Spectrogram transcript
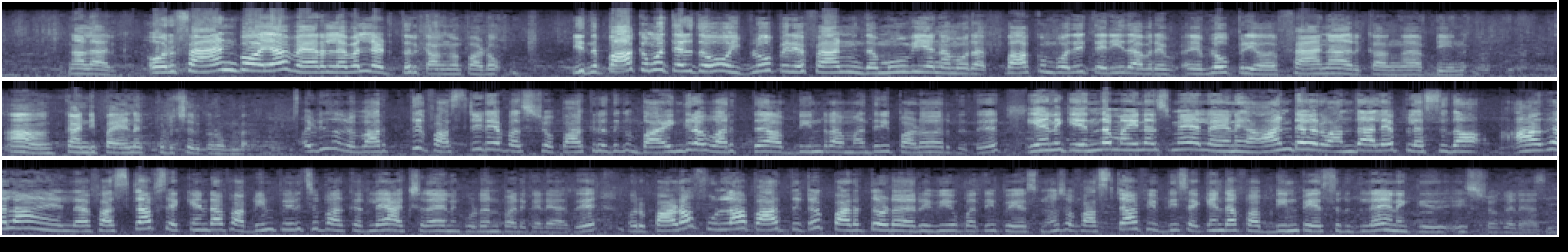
நல்லா இருக்கு. ஒரு ஃபேன் பாயா வேற லெவல்ல எடுத்திருக்காங்க படம். இது பார்க்கும்போது தெரியுது ஓ இவ்வளோ பெரிய ஃபேன் இந்த மூவியை நம்ம பார்க்கும்போதே தெரியுது அவர் எவ்வளோ பெரிய ஃபேனா இருக்காங்க அப்படின்னு. ஆ கண்டிப்பா எனக்கு பிடிச்சிருக்கு ரொம்ப. எப்படி சொல்ற worth first day first show பாக்குறதுக்கு பயங்கர வர்த்து அப்படின்ற மாதிரி படம் இருந்தது. எனக்கு எந்த மைனஸுமே இல்லை. எனக்கு ஆண்டவர் வந்தாலே பிளஸ் தான். அதெல்லாம் இல்லை. ஃபர்ஸ்ட் ஹாஃப் செகண்ட் ஹாஃப் அப்படின்னு பிரிச்சு பார்க்கறதுலே ஆக்சுவலா எனக்கு உடன்பாடு கிடையாது. ஒரு படம் ஃபுல்லா பார்த்துட்டு படத்தோட ரிவ்யூ பத்தி பேசணும். ஸோ ஃபர்ஸ்ட் ஹாஃப் இப்படி செகண்ட் ஹாஃப் அப்படின்னு பேசுறதுல எனக்கு இஷ்டம் கிடையாது.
